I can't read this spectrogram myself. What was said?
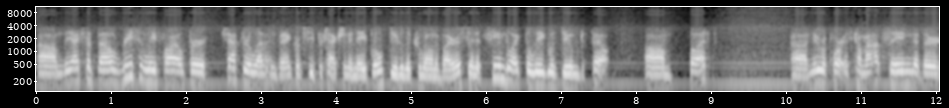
um, the XFL recently filed for Chapter 11 bankruptcy protection in April due to the coronavirus, and it seemed like the league was doomed to fail. Um, but a new report has come out saying that they're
